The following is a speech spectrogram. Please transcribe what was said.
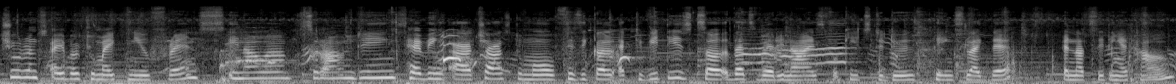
Children's able to make new friends in our surroundings, having a chance to more physical activities. So that's very nice for kids to do things like that and not sitting at home,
